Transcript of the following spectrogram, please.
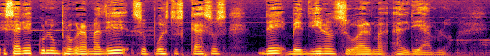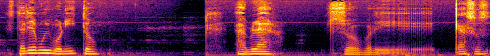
estaría cool un programa de supuestos casos de vendieron su alma al diablo. Estaría muy bonito hablar sobre casos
